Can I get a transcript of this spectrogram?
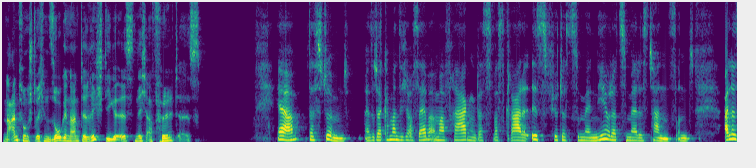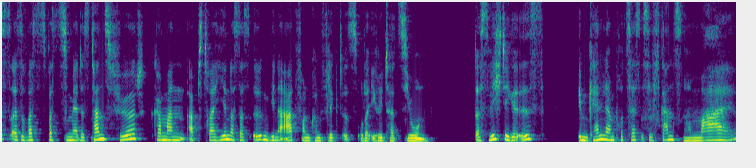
in Anführungsstrichen sogenannte Richtige ist, nicht erfüllt ist. Ja, das stimmt. Also da kann man sich auch selber immer fragen, das, was gerade ist, führt das zu mehr Nähe oder zu mehr Distanz? Und alles, also was, was zu mehr Distanz führt, kann man abstrahieren, dass das irgendwie eine Art von Konflikt ist oder Irritation. Das Wichtige ist, im Kennenlernprozess ist es ganz normal,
